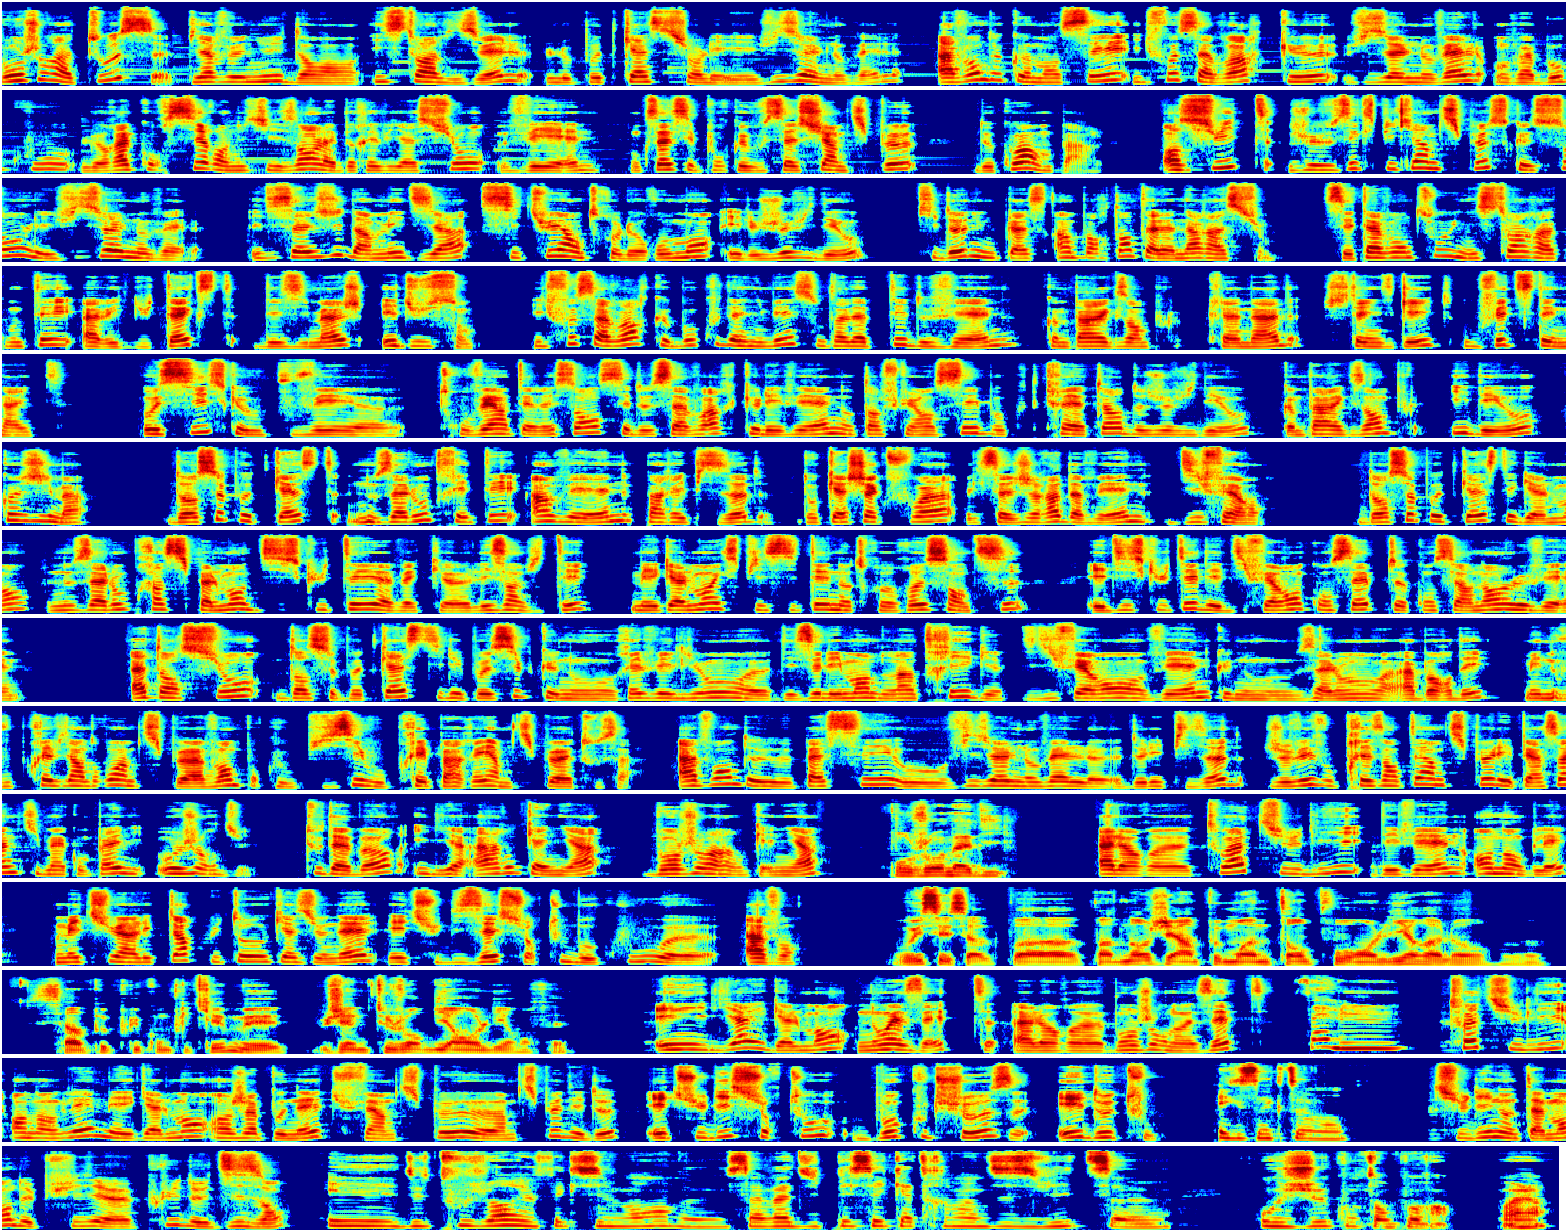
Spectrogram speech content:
Bonjour à tous, bienvenue dans Histoire visuelle, le podcast sur les visual novels. Avant de commencer, il faut savoir que visual novel, on va beaucoup le raccourcir en utilisant l'abréviation VN. Donc ça, c'est pour que vous sachiez un petit peu de quoi on parle. Ensuite, je vais vous expliquer un petit peu ce que sont les visual novels. Il s'agit d'un média situé entre le roman et le jeu vidéo qui donne une place importante à la narration. C'est avant tout une histoire racontée avec du texte, des images et du son. Il faut savoir que beaucoup d'animés sont adaptés de VN, comme par exemple Clanad, Steins Gate ou Fate Stay Night. Aussi, ce que vous pouvez euh, trouver intéressant, c'est de savoir que les VN ont influencé beaucoup de créateurs de jeux vidéo, comme par exemple Hideo Kojima. Dans ce podcast, nous allons traiter un VN par épisode, donc à chaque fois, il s'agira d'un VN différent. Dans ce podcast également, nous allons principalement discuter avec euh, les invités, mais également expliciter notre ressenti et discuter des différents concepts concernant le VN. Attention, dans ce podcast, il est possible que nous révélions euh, des éléments de l'intrigue des différents VN que nous allons aborder, mais nous vous préviendrons un petit peu avant pour que vous puissiez vous préparer un petit peu à tout ça. Avant de passer au visual novel de l'épisode, je vais vous présenter un petit peu les personnes qui m'accompagnent aujourd'hui. Tout d'abord, il y a Arukania. Bonjour Arukania. Bonjour Nadi. Alors euh, toi, tu lis des VN en anglais, mais tu es un lecteur plutôt occasionnel et tu lisais surtout beaucoup euh, avant. Oui, c'est ça. Bah, maintenant, j'ai un peu moins de temps pour en lire, alors euh, c'est un peu plus compliqué, mais j'aime toujours bien en lire en fait. Et il y a également Noisette. Alors euh, bonjour Noisette. Salut. Toi, tu lis en anglais, mais également en japonais. Tu fais un petit peu, euh, un petit peu des deux, et tu lis surtout beaucoup de choses et de tout. Exactement. Tu lis notamment depuis plus de dix ans. Et de tout genre, effectivement. ça va du PC 98 au jeu contemporain. Voilà.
